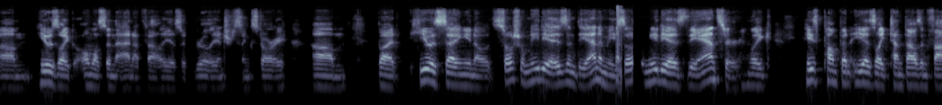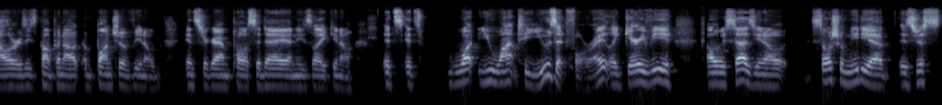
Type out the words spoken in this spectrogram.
Um, he was like almost in the NFL. He has a really interesting story. Um, but he was saying you know social media isn't the enemy social media is the answer like he's pumping he has like 10,000 followers he's pumping out a bunch of you know Instagram posts a day and he's like you know it's it's what you want to use it for right? Like Gary Vee always says you know social media is just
